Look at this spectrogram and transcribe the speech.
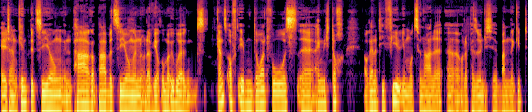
Eltern-Kind-Beziehungen, in Paar Paarbeziehungen oder wie auch immer. Übrigens ganz oft eben dort, wo es äh, eigentlich doch auch relativ viel emotionale äh, oder persönliche Bande gibt,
